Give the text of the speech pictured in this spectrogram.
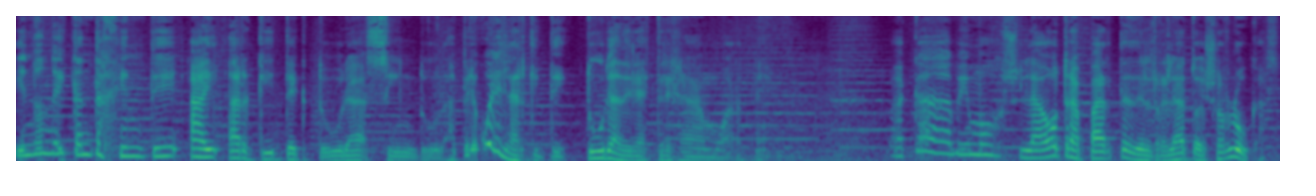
Y en donde hay tanta gente hay arquitectura sin duda. Pero ¿cuál es la arquitectura de la Estrella de la Muerte? Acá vemos la otra parte del relato de George Lucas.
